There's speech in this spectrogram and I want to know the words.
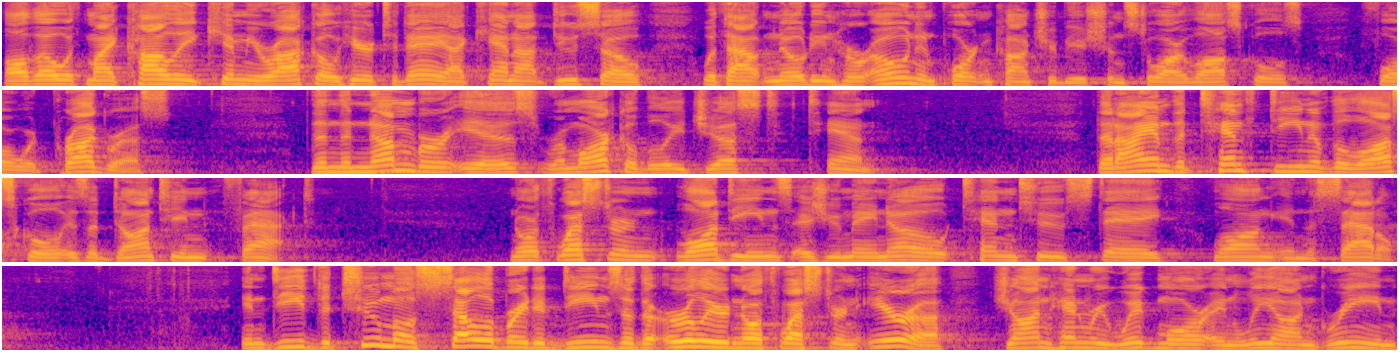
although with my colleague Kim Yuracko here today, I cannot do so without noting her own important contributions to our law school's forward progress, then the number is remarkably just 10. That I am the 10th dean of the law school is a daunting fact. Northwestern law deans, as you may know, tend to stay long in the saddle. Indeed, the two most celebrated deans of the earlier Northwestern era, John Henry Wigmore and Leon Green,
